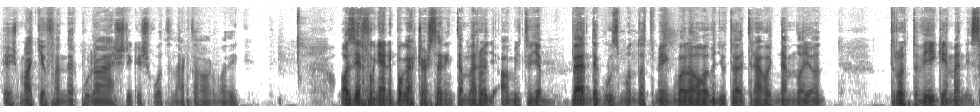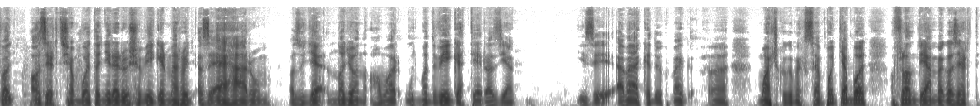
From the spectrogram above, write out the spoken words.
és Matya van der Poel a második, és volt a harmadik. Azért fog nyerni Pogácsár szerintem, mert hogy amit ugye Bendegúz mondott még valahol, vagy utalt rá, hogy nem nagyon tudott a végén menni, szóval azért sem volt annyira erős a végén, mert hogy az E3 az ugye nagyon hamar úgymond véget ér az ilyen izé, emelkedők meg uh, macskak meg szempontjából. A Flandrián meg azért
